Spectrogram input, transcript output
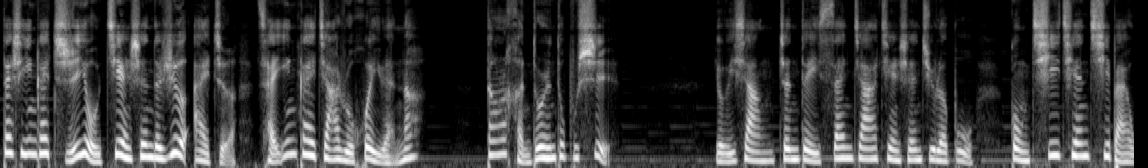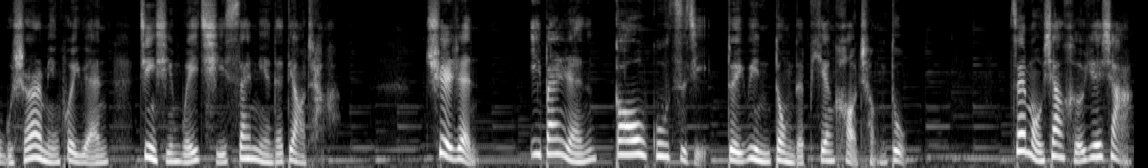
但是应该只有健身的热爱者才应该加入会员呢？当然，很多人都不是。有一项针对三家健身俱乐部共七千七百五十二名会员进行为期三年的调查，确认一般人高估自己对运动的偏好程度。在某项合约下，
